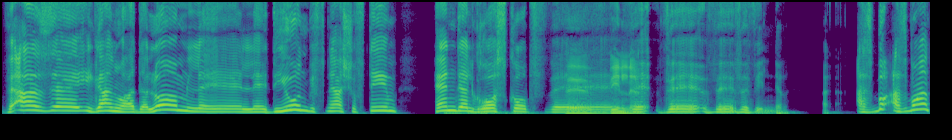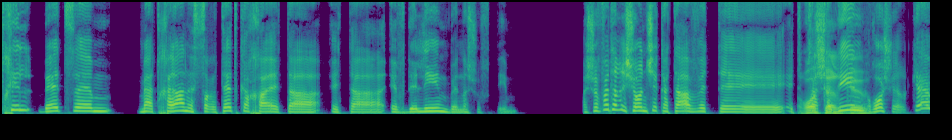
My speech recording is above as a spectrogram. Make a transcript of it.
ואז uh, הגענו עד הלום לדיון בפני השופטים הנדל, גרוסקופ ו... ווילנר. ווילנר. אז בואו בוא נתחיל בעצם מההתחלה נסרטט ככה את, ה, את ההבדלים בין השופטים. השופט הראשון שכתב את, אה, את פסק הדין, ראש ההרכב,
